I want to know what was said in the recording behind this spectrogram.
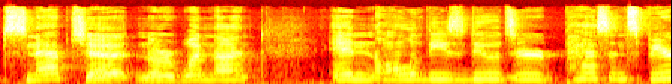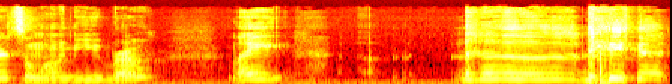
Snapchat or whatnot, and all of these dudes are passing spirits along to you, bro. Like,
